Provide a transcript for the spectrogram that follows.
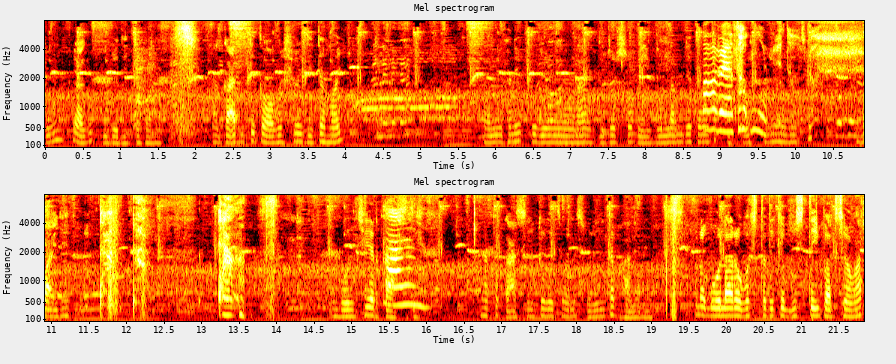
তোমাকে আগে পুজো দিতে হবে। আর গাড়িতে তো অবশ্যই দিতে হয়। আমি এখানে পুজো ওরা পুজোর সব এই বললাম যে তোমাকে বাইরে বলছি আর কাশি। এত কাশি উঠে গেছে মানে শরীরটা ভালো না ওরা গোলার অবস্থা দেখে বুঝতেই পারছ আমার।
